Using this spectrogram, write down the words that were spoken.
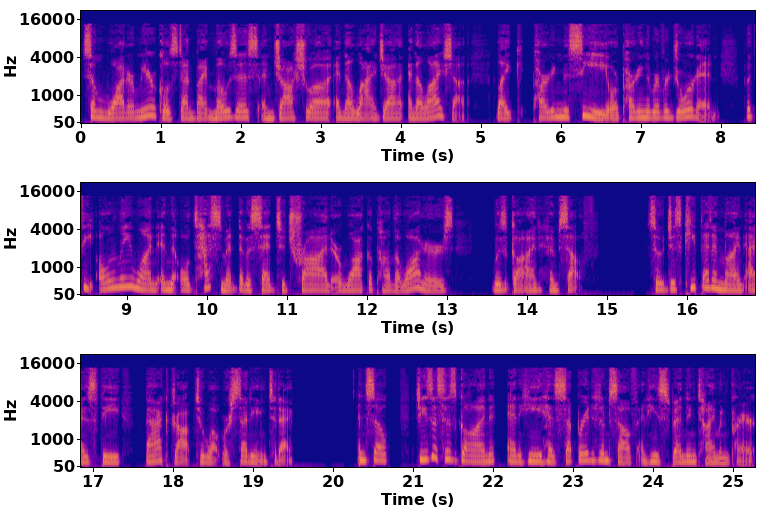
some water miracles done by Moses and Joshua and Elijah and Elisha like parting the sea or parting the river Jordan. But the only one in the Old Testament that was said to trod or walk upon the waters was God himself. So just keep that in mind as the backdrop to what we're studying today. And so Jesus has gone and he has separated himself and he's spending time in prayer.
